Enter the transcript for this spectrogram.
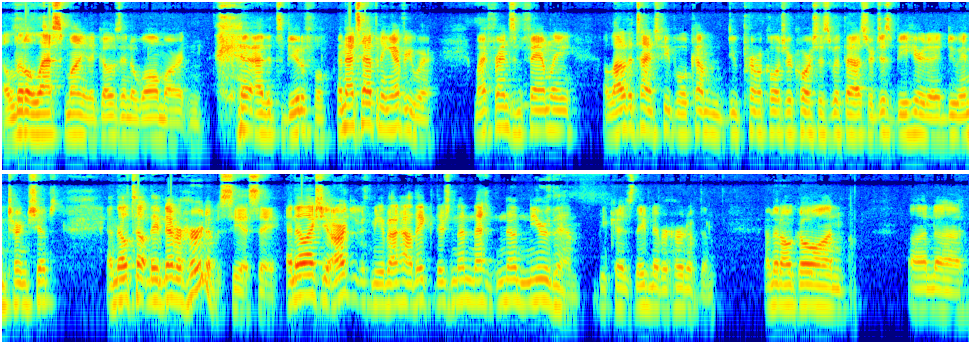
a little less money that goes into Walmart, and, and it's beautiful. And that's happening everywhere. My friends and family, a lot of the times people will come do permaculture courses with us or just be here to do internships and they'll tell they've never heard of a. CSA, and they'll actually argue with me about how they there's none, none near them because they've never heard of them, and then I'll go on on uh,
